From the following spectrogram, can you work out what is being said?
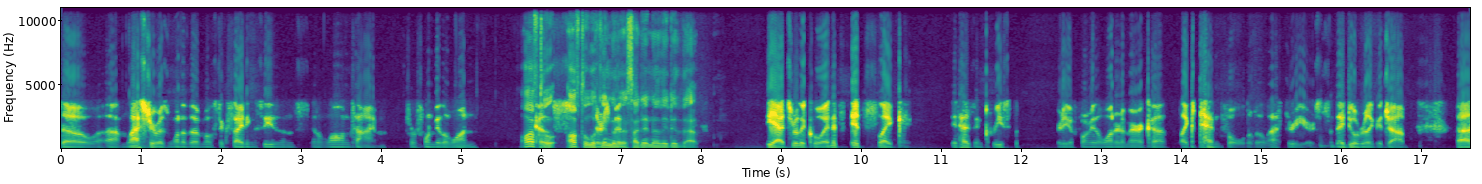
So um, last year was one of the most exciting seasons in a long time for Formula One. I'll have to I'll have to look into been- this. I didn't know they did that. Yeah, it's really cool, and it's it's like it has increased the popularity of Formula One in America like tenfold over the last three years. So they do a really good job. Uh,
